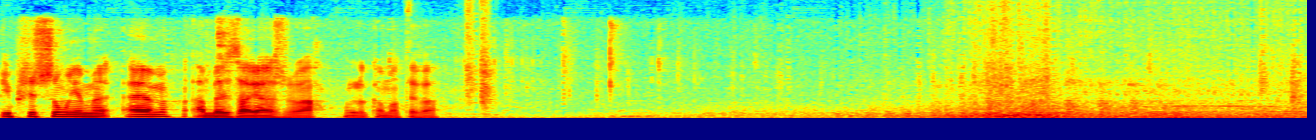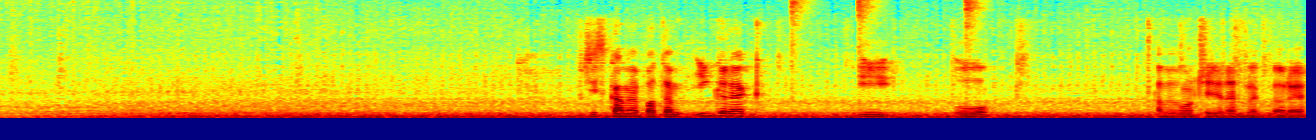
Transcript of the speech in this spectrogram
I przytrzymujemy M, aby zajarzyła lokomotywa. Wciskamy potem Y i U, aby włączyć reflektory.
